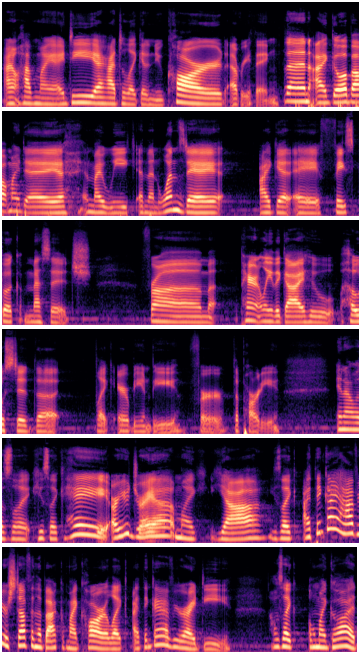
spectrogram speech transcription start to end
I don't have my ID. I had to like get a new card, everything. Then I go about my day and my week. And then Wednesday, I get a Facebook message from apparently the guy who hosted the like Airbnb for the party. And I was like, he's like, hey, are you Drea? I'm like, yeah. He's like, I think I have your stuff in the back of my car. Like, I think I have your ID. I was like, oh my God,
